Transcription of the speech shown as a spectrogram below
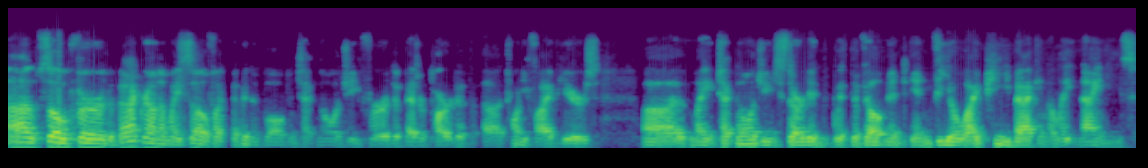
Uh, so, for the background on myself, I've been involved in technology for the better part of uh, 25 years. Uh, my technology started with development in VoIP back in the late 90s,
